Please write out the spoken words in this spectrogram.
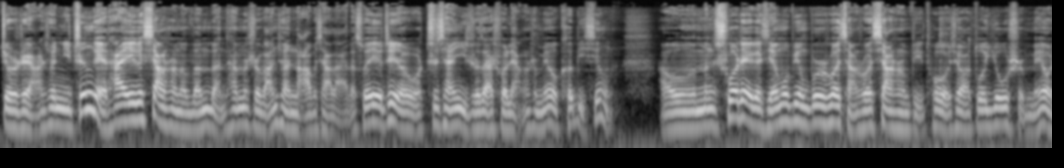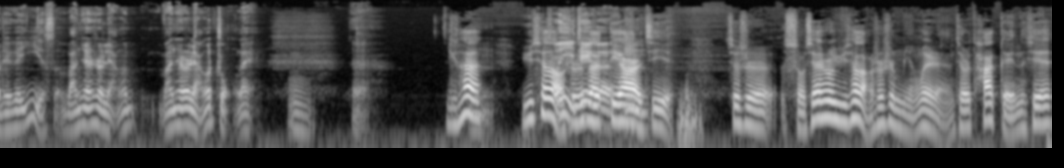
就是这样，就你真给他一个相声的文本，他们是完全拿不下来的。所以这个我之前一直在说，两个是没有可比性的啊。我们说这个节目，并不是说想说相声比脱口秀要多优势，没有这个意思，完全是两个，完全是两个种类。嗯，对。你看于谦老师在第二季，就是首先说于谦老师是明白人，就是他给那些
